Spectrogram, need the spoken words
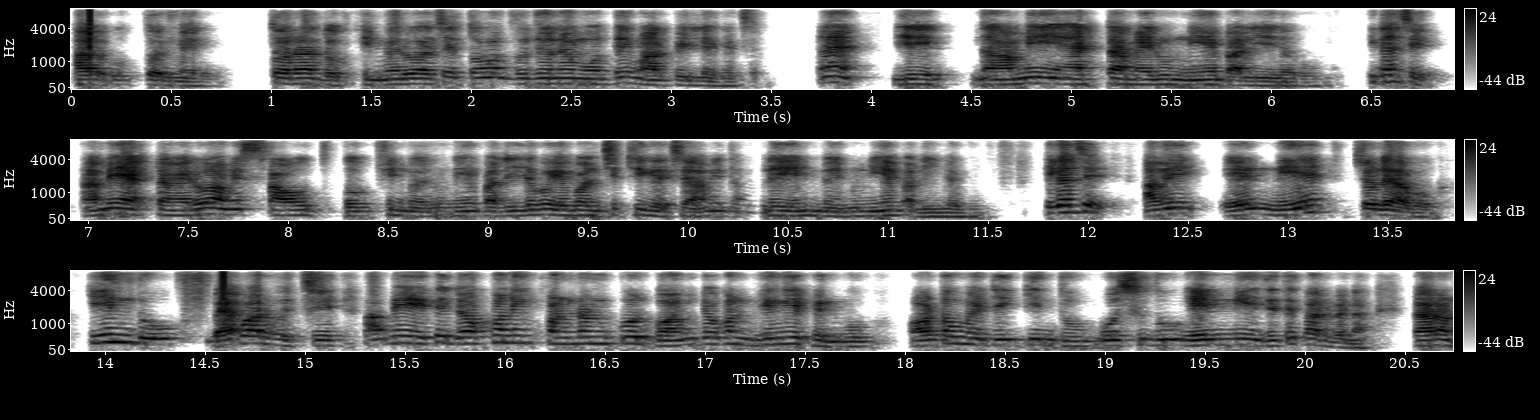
আর উত্তর মেরু। তোরা দক্ষিণ মেরু আছে, তোমার দুজনের মধ্যে মারপিট লেগেছে। হ্যাঁ যে আমি একটা মেরু নিয়ে পালিয়ে যাব, ঠিক আছে? আমি একটা মেরু, আমি সাউথ দক্ষিণ মেরু নিয়ে পালিয়ে যাব। এ বলছে, ঠিক আছে, আমি তাহলে এন মেরু নিয়ে পালিয়ে যাব, ঠিক আছে? আমি এর নিয়ে চলে যাব। কিন্তু ব্যাপার হচ্ছে, আমি এতে যখনই খণ্ডন করব, আমি যখন ভেঙে ফেলব অটোমেটিক কিন্তু ও শুধু এন নিয়ে যেতে পারবে না। কারণ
